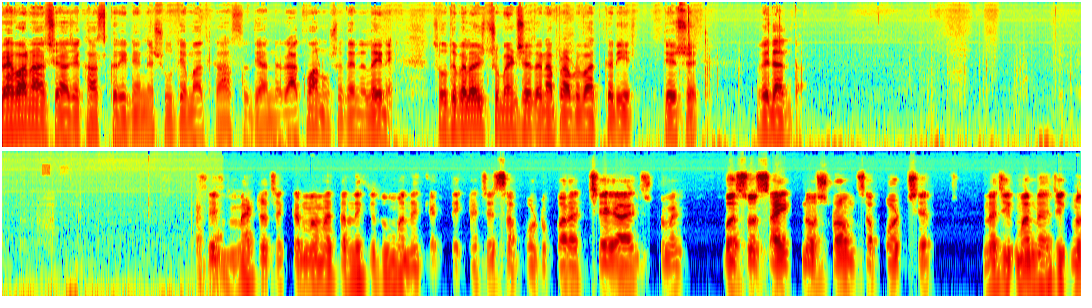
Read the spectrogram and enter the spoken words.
રહેવાના છે આજે ખાસ કરીને અને શું તેમાં ખાસ ધ્યાન રાખવાનું છે તેને લઈને સૌથી પહેલો ઇન્સ્ટ્રુમેન્ટ છે તેના પર આપણે વાત કરીએ, તે છે વેદાંતા. મેટલ સેક્ટરમાં મેં તમને કીધું, મને ક્યાંક દેખાય છે. સપોર્ટ ઉપર જ છે આ ઇન્સ્ટ્રુમેન્ટ બસો સાઈઠ નો સ્ટ્રોંગ સપોર્ટ છે. નજીકમાં નજીકનો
